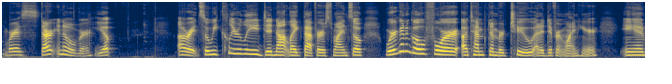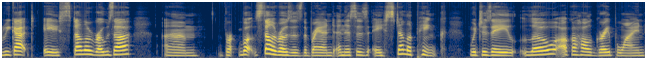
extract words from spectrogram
We're starting over. Yep. All right, so we clearly did not like that first wine. So we're going to go for attempt number two at a different wine here. And we got a Stella Rosa. Um, well, Stella Rose is the brand, and this is a Stella Pink, which is a low alcohol grape wine.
